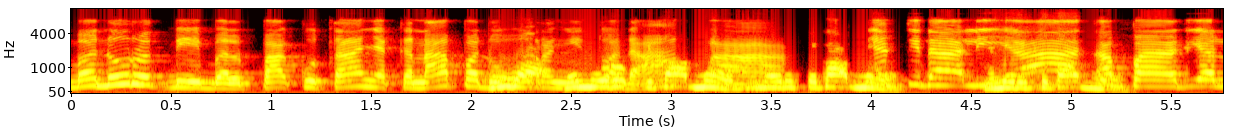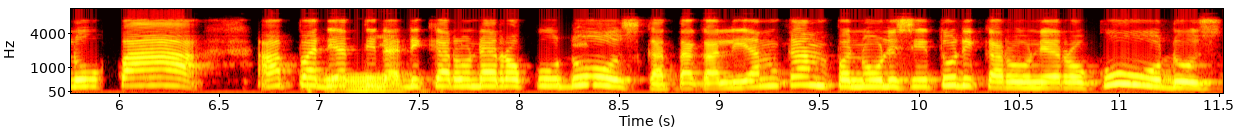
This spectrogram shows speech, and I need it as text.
menurut Bible Pak kutanya kenapa dua Enggak, orang itu ada kitabmu, apa kitabmu. Dia tidak lihat apa dia lupa, apa dia Oh. tidak dikarunia Roh Kudus. Kata kalian kan penulis itu dikarunia Roh Kudus.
